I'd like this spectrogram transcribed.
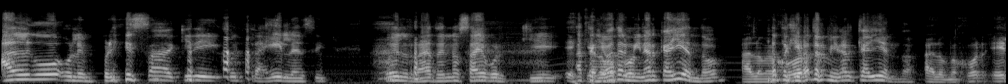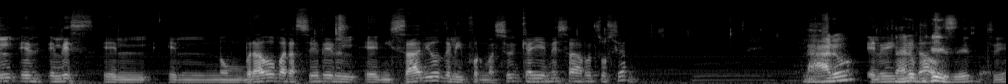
algo o la empresa quiere contra él, así. Todo el rato, él no sabe por qué. hasta que, va a terminar cayendo. A lo mejor, hasta que va a terminar cayendo. A lo mejor él, él, es el, el nombrado para ser el emisario de la información que hay en esa red social. Claro, claro puede ser. Sí.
